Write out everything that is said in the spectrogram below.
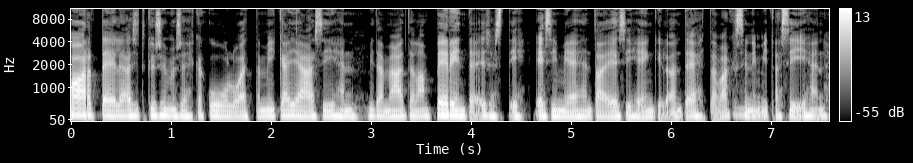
harteille. Ja sitten kysymys ehkä kuuluu, että mikä jää siihen, mitä me ajatellaan perinteisesti esimiehen tai esihenkilön tehtäväksi, Mm. niin mitä siihen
